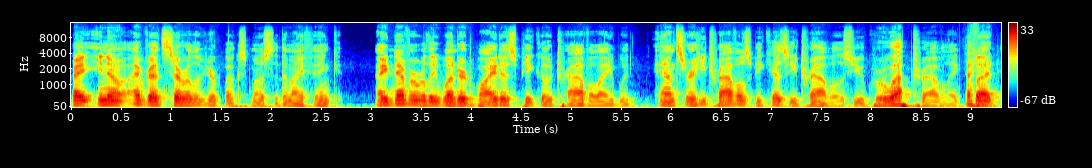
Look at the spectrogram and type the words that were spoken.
Right. You know, I've read several of your books, most of them, I think. I never really wondered why does Pico travel? I would answer he travels because he travels. You grew up traveling. but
